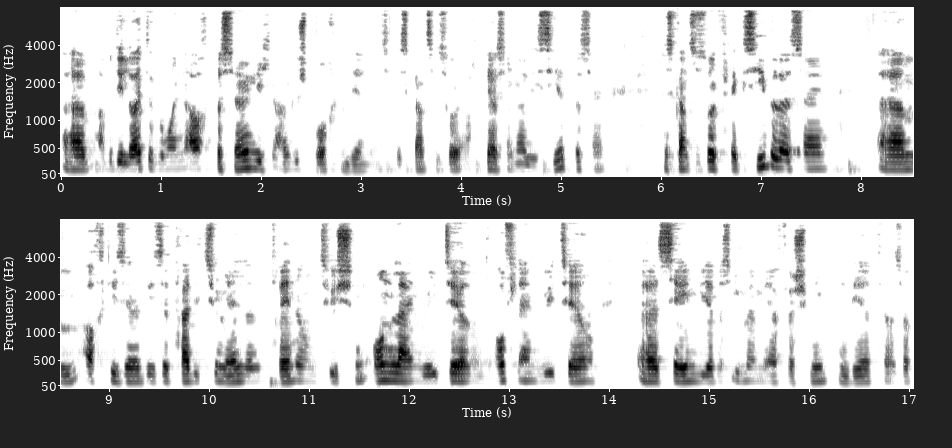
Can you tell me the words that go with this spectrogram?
Äh, aber die Leute wollen auch persönlich angesprochen werden. Also das Ganze soll auch personalisierter sein. Das Ganze soll flexibler sein. Ähm, auch diese, diese traditionelle Trennung zwischen Online-Retail und Offline-Retail äh, sehen wir, dass immer mehr verschwinden wird. Also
